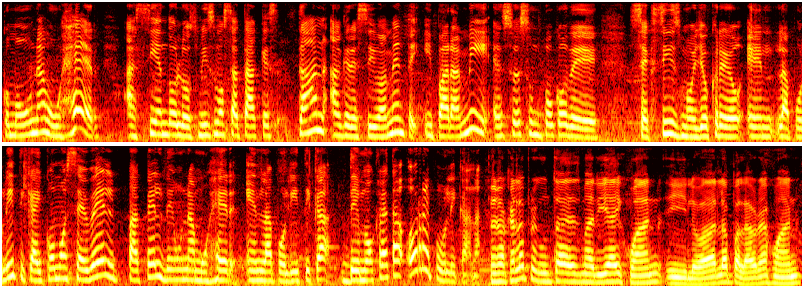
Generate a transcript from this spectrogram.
como una mujer haciendo los mismos ataques tan agresivamente. Y para mí eso es un poco de sexismo, yo creo, en la política y cómo se ve el papel de una mujer en la política demócrata o republicana. Pero acá la pregunta es, María y Juan, y le voy a dar la palabra a Juan.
